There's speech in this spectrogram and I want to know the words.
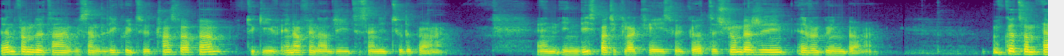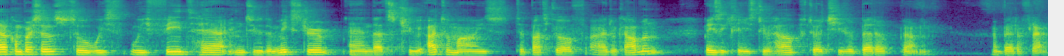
Then from the tank we send the liquid to a transfer pump to give enough energy to send it to the burner. And in this particular case we've got the Schlumberger Evergreen burner. We've got some air compressors, so we, we feed air into the mixture and that's to atomize the particle of hydrocarbon. Basically is to help to achieve a better burning, a better flaring.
